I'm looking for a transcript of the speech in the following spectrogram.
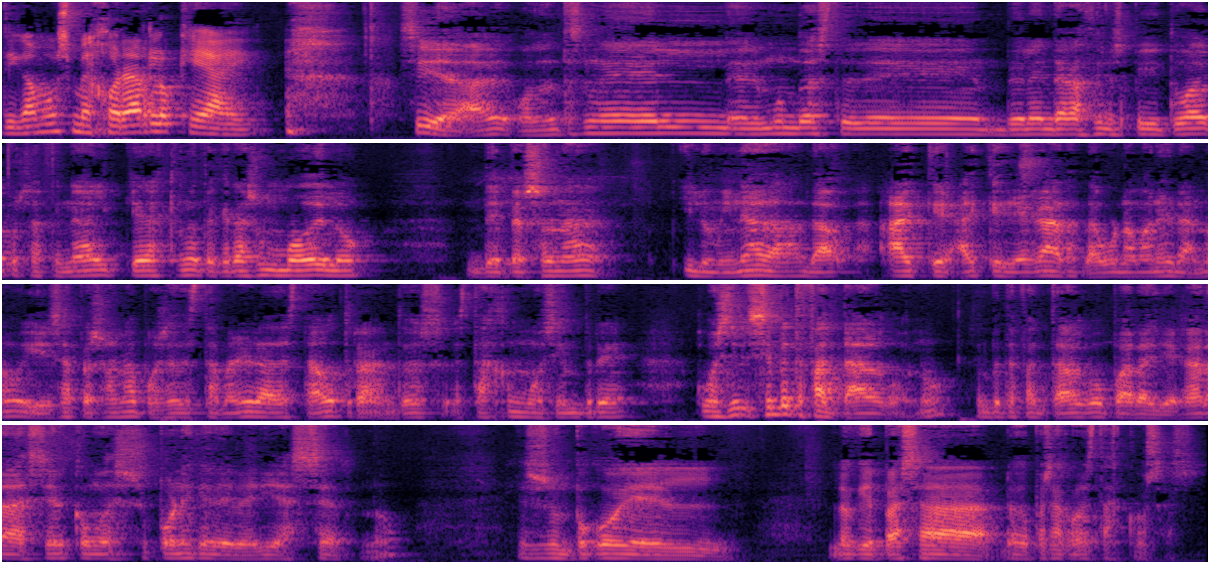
digamos, mejorar lo que hay. Sí, cuando entras en el, mundo este de, de, la indagación espiritual, pues al final quieras que no te creas un modelo de persona iluminada hay que, hay que llegar de alguna manera, ¿no? Y esa persona pues es de esta manera, de esta otra, entonces estás como siempre, como si siempre te falta algo, ¿no? Siempre te falta algo para llegar a ser como se supone que deberías ser, ¿no? Eso es un poco el, lo, que pasa, lo que pasa con estas cosas.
